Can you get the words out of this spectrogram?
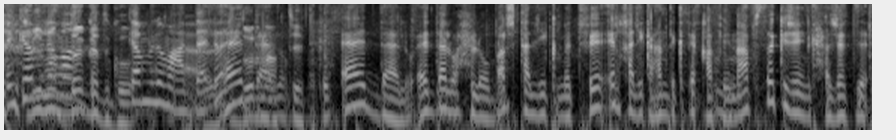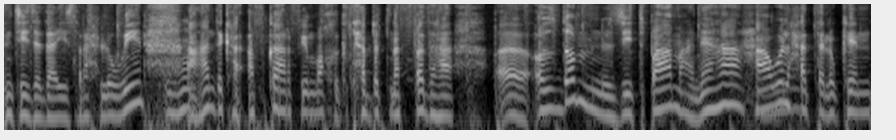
نكملوا كملوا مع الدلو. الدلو. الدلو. حلو برشا خليك متفائل خليك عندك ثقة في نفسك. جايك حاجات أنت زاد يسرى حلوين عندك أفكار في مخك تحب تنفذها اصدم نزيد با معناها حاول. حتى لو كان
